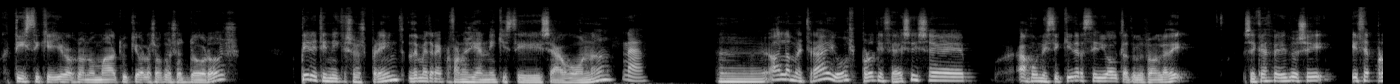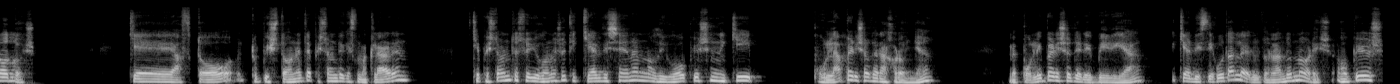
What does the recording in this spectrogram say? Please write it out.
χτίστηκε γύρω από το όνομά του και όλος αυτός ο ντόρος. Πήρε την νίκη στο sprint, δεν μετράει προφανώς για νίκη στη, σε αγώνα. Ναι. Ε, αλλά μετράει ως πρώτη θέση σε αγωνιστική δραστηριότητα τέλος πάντων. Δηλαδή, σε κάθε περίπτωση ήρθε πρώτος. Και αυτό του πιστώνεται, πιστώνεται και στη McLaren και πιστώνεται στο γεγονός ότι κέρδισε έναν οδηγό ο οποίος είναι εκεί πολλά περισσότερα χρόνια, με πολύ περισσότερη εμπειρία και αντιστοιχού ταλέντου, τον Λάντον Νόρις, ο οποίος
